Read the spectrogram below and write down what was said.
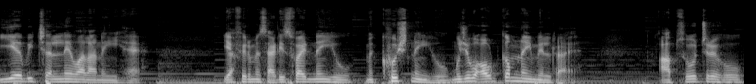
ये अभी चलने वाला नहीं है। या फिर मैं सेटिस्फाइड नहीं हूँ, मैं खुश नहीं हूँ, मुझे वो आउटकम नहीं मिल रहा है। आप सोच रहे हो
